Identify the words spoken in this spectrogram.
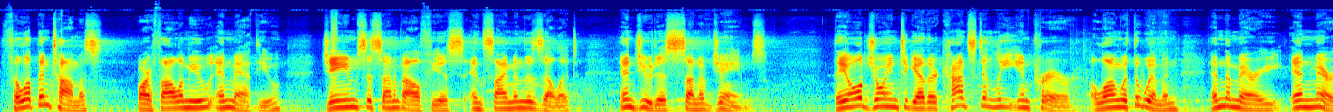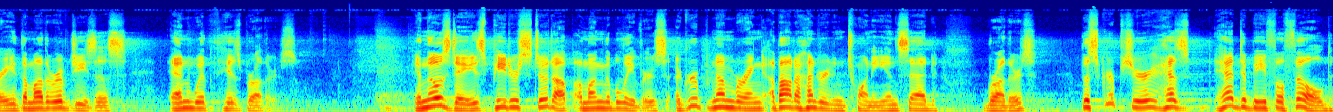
Philip and Thomas, Bartholomew and Matthew, James the son of Alphaeus, and Simon the Zealot, and Judas, son of James. They all joined together constantly in prayer, along with the women and the Mary and Mary, the mother of Jesus, and with his brothers. In those days, Peter stood up among the believers, a group numbering about 120, and said, Brothers, the scripture has had to be fulfilled,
